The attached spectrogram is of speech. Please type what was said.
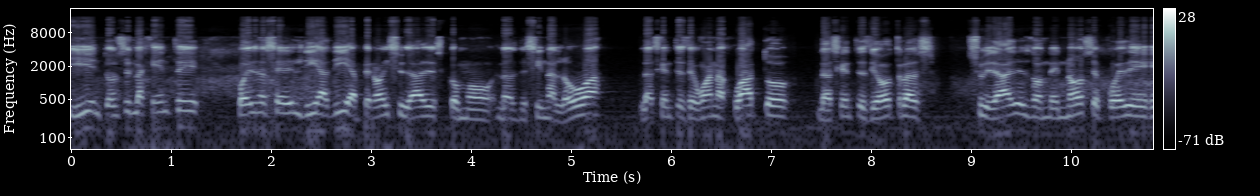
y entonces la gente puede hacer el día a día, pero hay ciudades como las de Sinaloa, las gentes de Guanajuato, las gentes de otras ciudades donde no se puede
